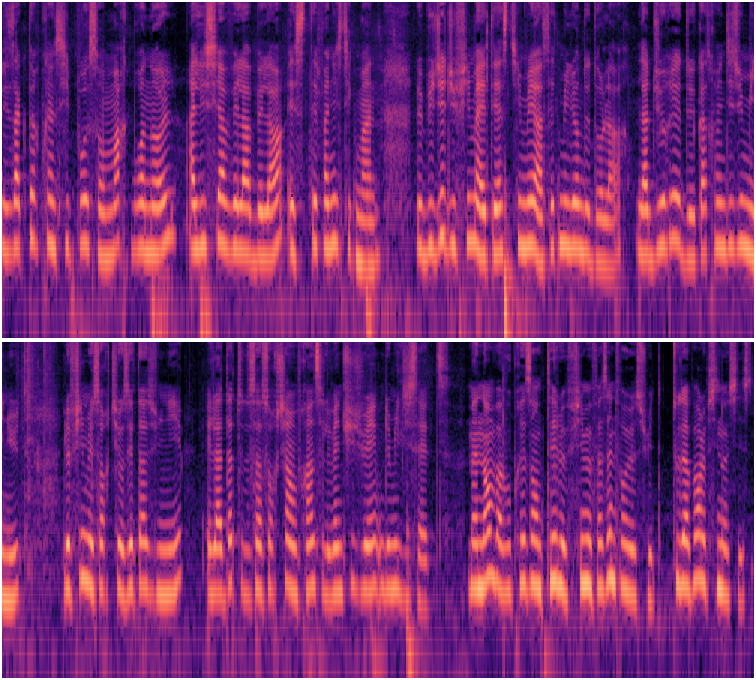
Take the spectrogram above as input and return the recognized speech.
Les acteurs principaux sont Mark Brunol, Alicia Vela Bella et Stephanie Stigman. Le budget du film a été estimé à 7 millions de dollars. La durée est de 98 minutes. Le film est sorti aux États-Unis et la date de sa sortie en France est le 28 juin 2017. Maintenant, on va vous présenter le film Fast and Furious 8. Tout d'abord, le synopsis.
